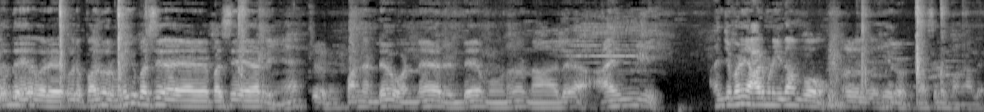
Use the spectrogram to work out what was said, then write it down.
வந்து ஒரு ஒரு பதினோரு மணிக்கு பஸ்ஸு பஸ்ஸு ஏறுறீங்க. பன்னெண்டு ஒன்று ரெண்டு மூணு நாலு அஞ்சு. அஞ்சு மணி ஆறு மணிக்கு தான் போவோம். ஈரோடு பஸ்ஸில் போனாலே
